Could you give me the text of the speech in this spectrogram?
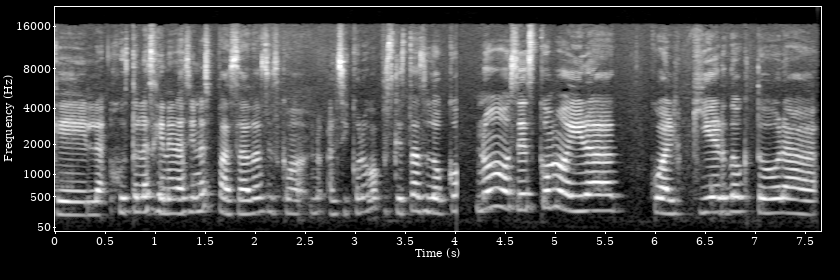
que la, justo las generaciones pasadas es como, no, al psicólogo, pues que estás loco. No, o sea, es como ir a cualquier doctor, a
